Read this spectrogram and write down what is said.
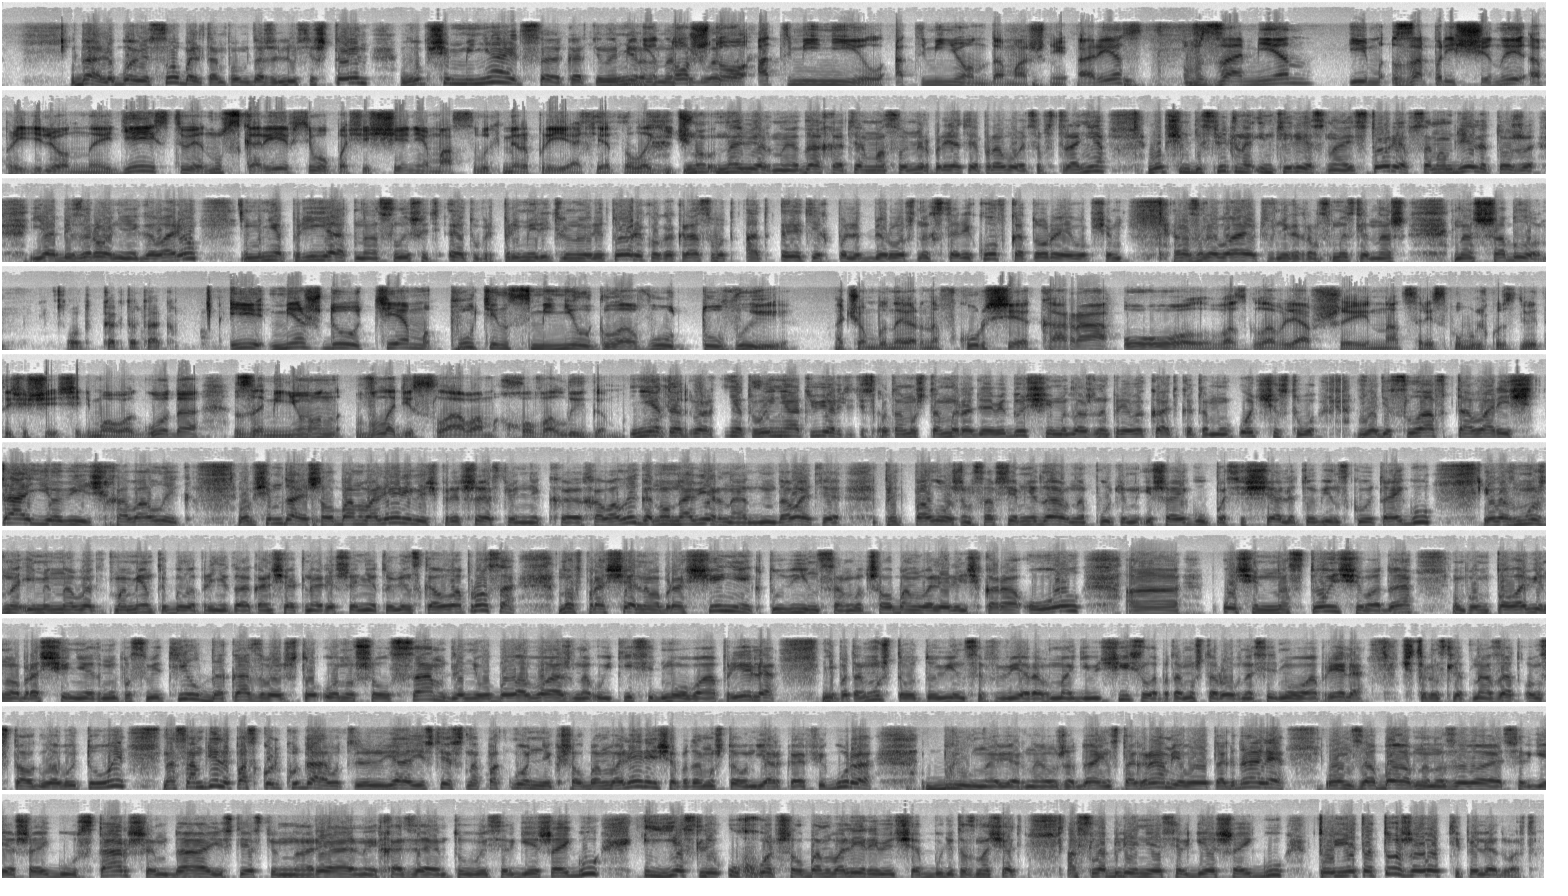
Да, Любови Соболь, там, по-моему, даже Люси Штейн. В общем, меняется картина мира Не на то, глазах. что отменил, отменен домашний арест, взамен им запрещены определенные действия, ну, скорее всего, посещение массовых мероприятий. Это логично. Ну, наверное, да, хотя массовые мероприятия проводятся в стране. В общем, действительно интересная история. В самом деле, тоже я без иронии говорю, мне приятно слышать эту примирительную риторику как раз вот от этих политбюрошных стариков, которые, в общем, разрывают в некотором смысле наш, наш шаблон. Вот как-то так. И между тем Путин сменил главу Тувы о чем вы, наверное, в курсе, Кара ООЛ, возглавлявший нацреспублику с 2007 года, заменен Владиславом Ховалыгом. Нет, Уже. Эдвард, нет, вы не отвертитесь, да. потому что мы радиоведущие, мы должны привыкать к этому отчеству. Владислав Товарищ Тайович Ховалык. В общем, да, и Шалбан Валерьевич, предшественник э, Ховалыга, ну, наверное, давайте предположим, совсем недавно Путин и Шойгу посещали Тувинскую тайгу, и, возможно, именно в этот момент и был было принято окончательное решение тувинского вопроса, но в прощальном обращении к тувинцам вот Шалбан Валерьевич Караул а, очень настойчиво, да, он, по-моему, половину обращения этому посвятил, доказывает, что он ушел сам, для него было важно уйти 7 апреля, не потому, что у тувинцев вера в магию чисел, а потому что ровно 7 апреля, 14 лет назад, он стал главой Тувы. На самом деле, поскольку, да, вот я, естественно, поклонник Шалбан Валерьевича, потому что он яркая фигура, был, наверное, уже, да, Инстаграм его и так далее. Он забавно называет Сергея Шойгу старшим, да, естественно, реальный хозяин Тувы Сергей Шойгу. И если уход Шалбан Валерьевича будет означать ослабление Сергея Шойгу, то и это тоже оттепель, Эдвард.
